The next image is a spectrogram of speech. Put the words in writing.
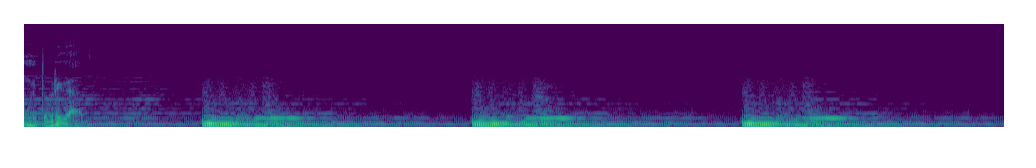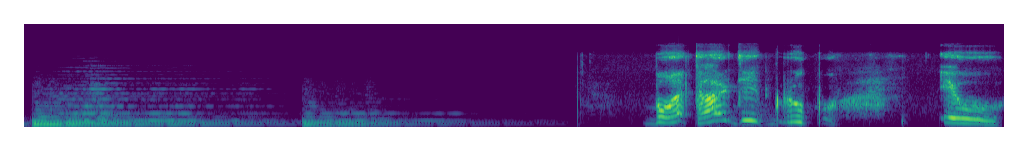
Muito obrigado. Boa tarde, grupo. Eu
